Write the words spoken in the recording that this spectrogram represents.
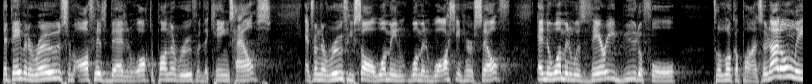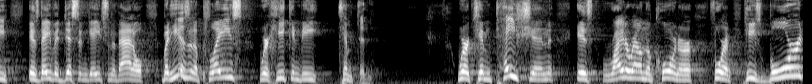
that David arose from off his bed and walked upon the roof of the king's house. And from the roof he saw a woman, woman washing herself and the woman was very beautiful to look upon. So not only is David disengaged from the battle, but he is in a place where he can be tempted. Where temptation is right around the corner for him. He's bored,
